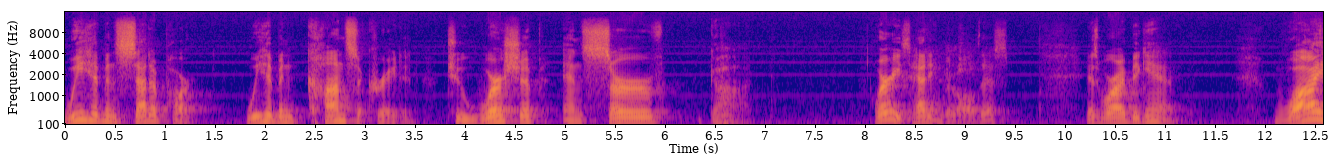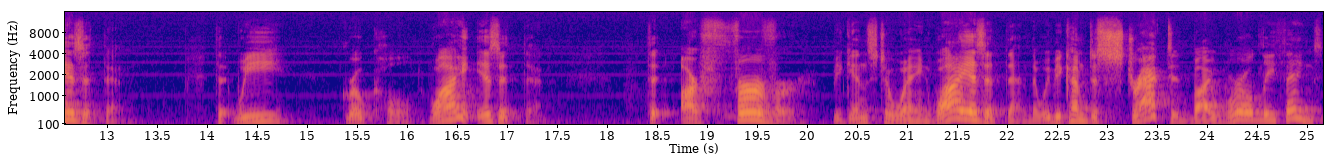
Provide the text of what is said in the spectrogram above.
We have been set apart, we have been consecrated to worship and serve God. Where he's heading with all this is where I began. Why is it then that we grow cold? Why is it then that our fervor begins to wane. Why is it then that we become distracted by worldly things?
